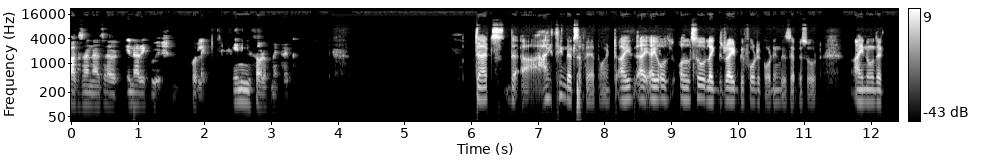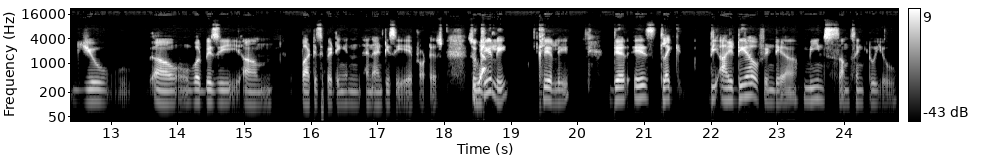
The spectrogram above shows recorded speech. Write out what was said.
Pakistan as our in our equation for like any sort of metric. That's the. I think that's a fair point. I I, I also like right before recording this episode, I know that you uh, were busy um, participating in an anti-CAA protest. So Yeah. clearly, clearly, there is like the idea of India means something to you.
